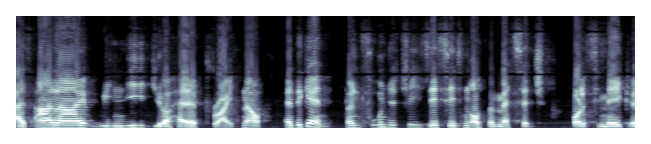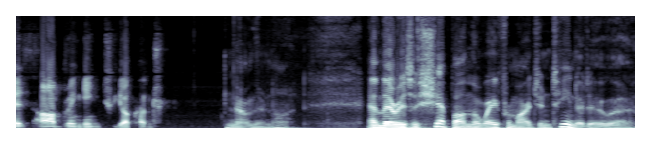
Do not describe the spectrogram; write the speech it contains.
as ally, we need your help right now. And again, unfortunately, this is not the message policymakers are bringing to your country. No, they're not. And there is a ship on the way from Argentina to uh,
